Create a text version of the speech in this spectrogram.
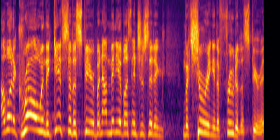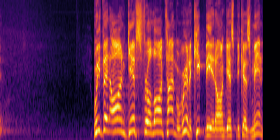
I want to grow in the gifts of the Spirit, but not many of us interested in maturing in the fruit of the Spirit. We've been on gifts for a long time, but we're going to keep being on gifts because, man,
